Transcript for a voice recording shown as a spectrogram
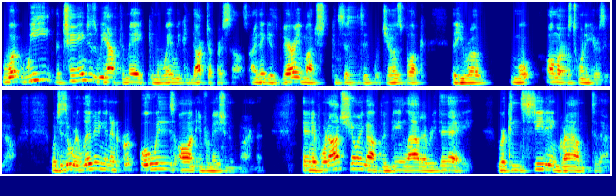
What we, the changes we have to make in the way we conduct ourselves, I think is very much consistent with Joe's book that he wrote more, almost 20 years ago, which is that we're living in an always on information environment. And if we're not showing up and being loud every day, we're conceding ground to them.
